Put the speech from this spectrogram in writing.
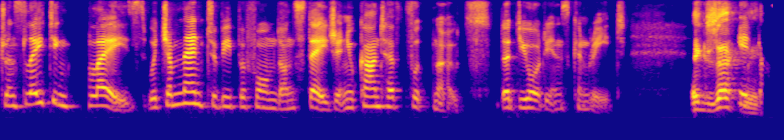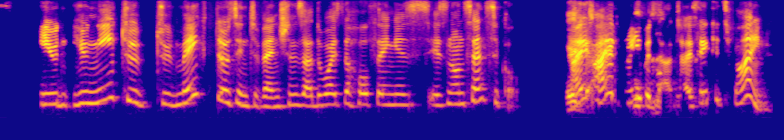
translating plays which are meant to be performed on stage and you can't have footnotes that the audience can read exactly. it, you you need to to make those interventions otherwise the whole thing is is nonsensical. Exactly. I, I agree with that. I think it's fine.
